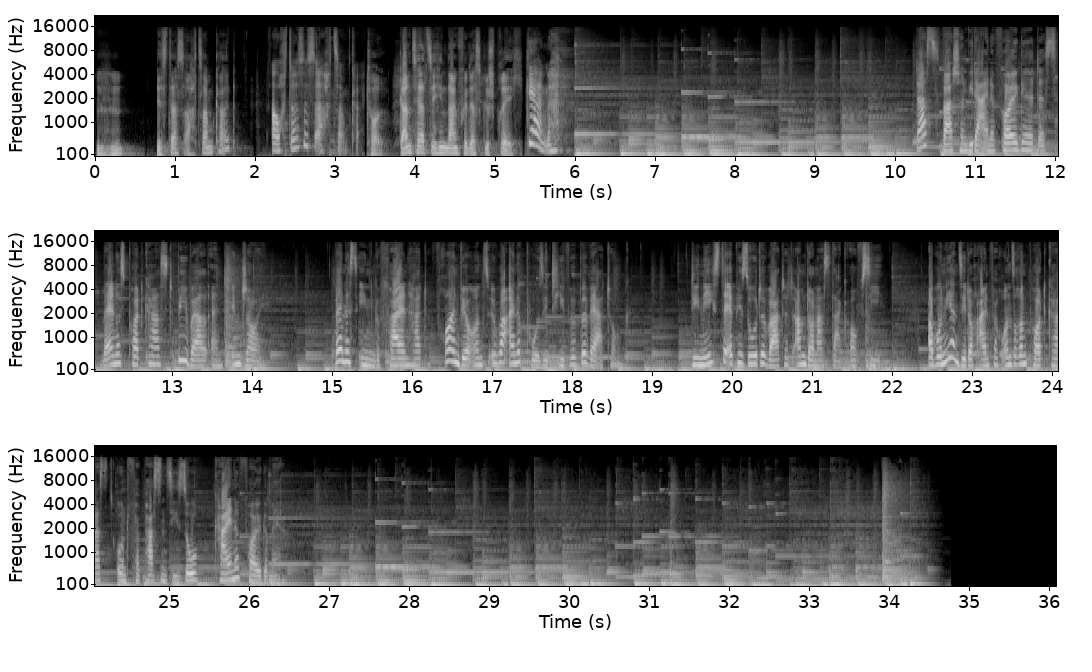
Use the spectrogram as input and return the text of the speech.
Mhm. Ist das Achtsamkeit? Auch das ist Achtsamkeit. Toll. Ganz herzlichen Dank für das Gespräch. Gerne. Das war schon wieder eine Folge des Wellness Podcast Be Well and Enjoy. Wenn es Ihnen gefallen hat, freuen wir uns über eine positive Bewertung. Die nächste Episode wartet am Donnerstag auf Sie. Abonnieren Sie doch einfach unseren Podcast und verpassen Sie so keine Folge mehr.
